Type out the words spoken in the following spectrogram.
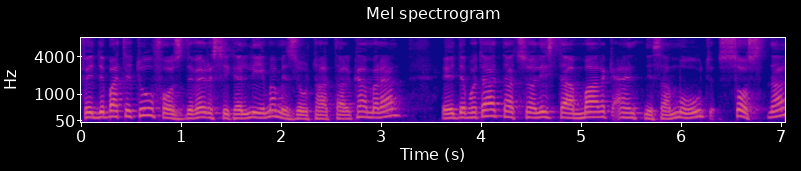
Fid-dibattitu, fost diversi kelliema miż-żutat tal-Kamra, id-Deputat Nazzjonalista Mark Anthony Sammut sostna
